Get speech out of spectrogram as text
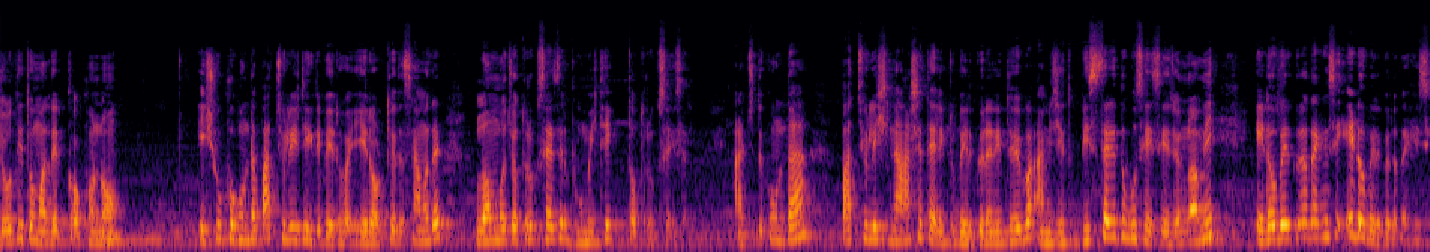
যদি তোমাদের কখনো এই সূক্ষ্মকোণটা পাঁচচল্লিশ ডিগ্রি বের হয়, এর অর্থ হইতেছে আমাদের লম্ব যতটুক সাইজের ভূমি ঠিক ততটুক সাইজের আর যদি কোনটা পাঁচচল্লিশ না আসে, তাহলে একটু বের করে নিতে হইব। আমি যেহেতু বিস্তারিত বুঝাইছি এই জন্য আমি এটাও বের করে দেখেছি এটাও বের করে দেখেছি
